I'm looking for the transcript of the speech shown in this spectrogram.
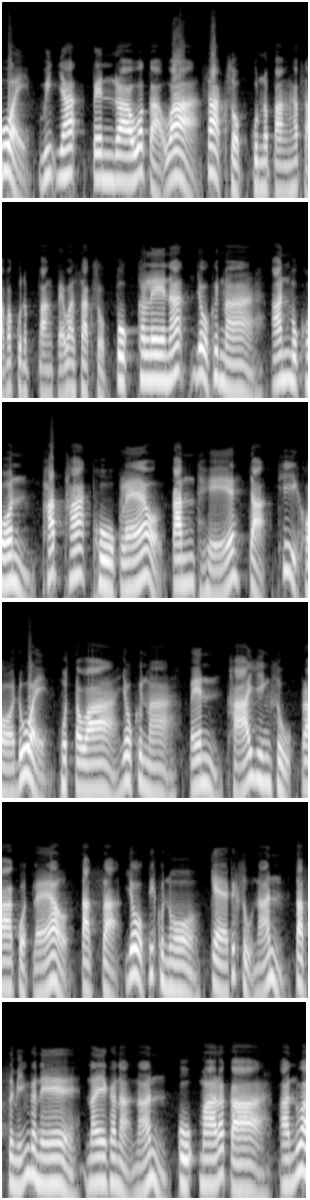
ด้วย วิยะ เป็นราวกะว่าซากศพกุณปังนะครับ สาวกกุณปังแปลว่าซากศพ ปุกคะเลนะ โยกขึ้นมา อันบุคคล พัทธะผูกแล้ว กันเถจะที่คอด้วย หุตตวา โยกขึ้นมา เป็นขายิงสุปรากฏแล้ว ตัดสะโยกพิกขุโน แก่ภิกษุนั้น ตัดสมิงคเน ในขณะนั้น กุมารกา อันว่า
